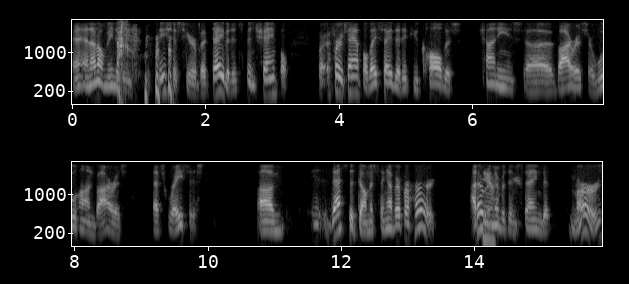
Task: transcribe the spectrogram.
and, and I don't mean to be facetious here, but David, it's been shameful. For, for example, they say that if you call this Chinese uh, virus or Wuhan virus, that's racist. Um, that's the dumbest thing I've ever heard. I don't Yeah. remember them saying that MERS,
